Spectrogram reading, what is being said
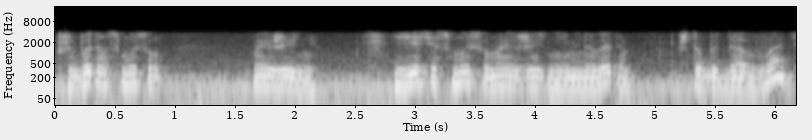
Потому в этом смысл моей жизни. Если смысл моей жизни именно в этом, чтобы давать,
